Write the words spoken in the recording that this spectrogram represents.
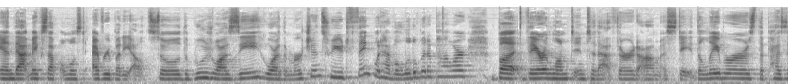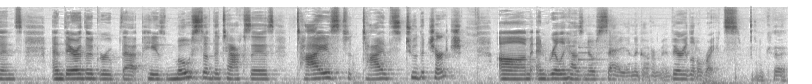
and that makes up almost everybody else. So the bourgeoisie, who are the merchants, who you'd think would have a little bit of power, but they're lumped into that third um, estate. The laborers, the peasants, and they're the group that pays most of the taxes, tithes to, tithes to the church, um, and really has no say in the government, very little rights. Okay.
